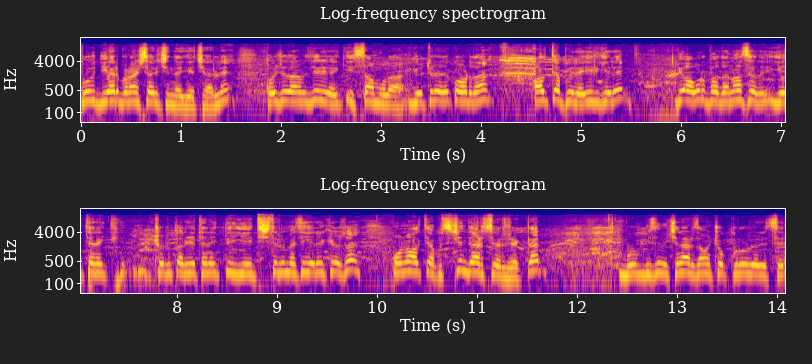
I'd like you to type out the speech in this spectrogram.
Bu diğer branşlar için de geçerli. Hocalarımızı direkt İstanbul'a götürerek orada altyapıyla ilgili bir Avrupa'da nasıl yetenek çocuklar yetenekli yetiştirilmesi gerekiyorsa onun altyapısı için ders verecekler. Bu bizim için her zaman çok gurur verisi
